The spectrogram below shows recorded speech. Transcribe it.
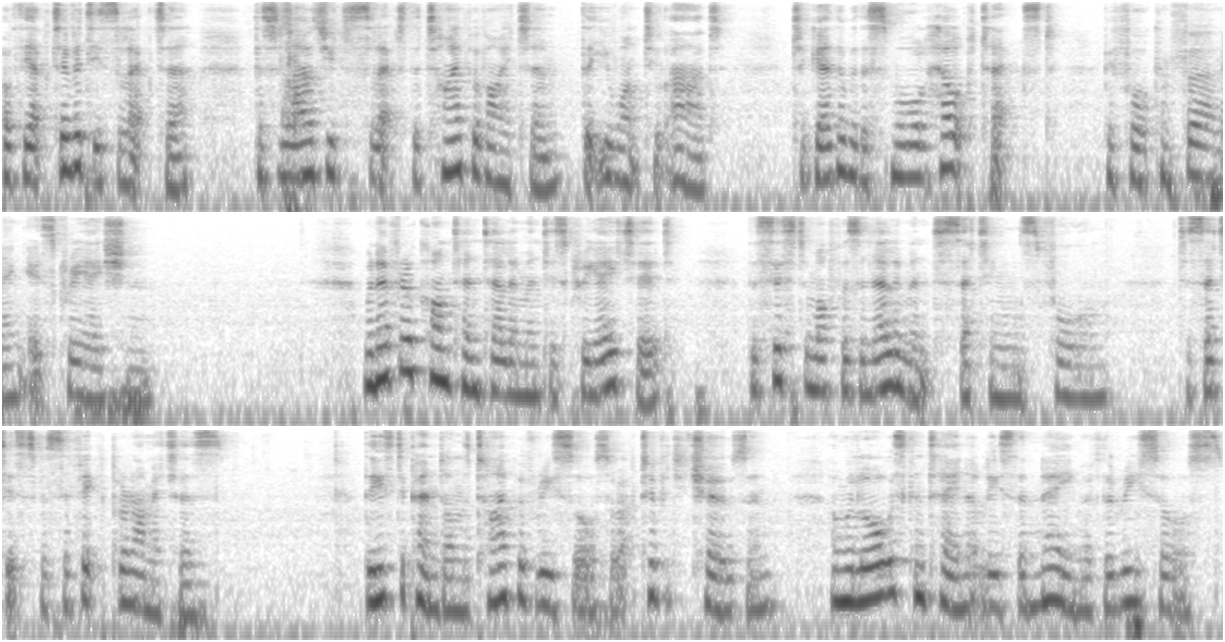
of the activity selector that allows you to select the type of item that you want to add together with a small help text before confirming its creation. Whenever a content element is created, the system offers an element settings form to set its specific parameters. These depend on the type of resource or activity chosen and will always contain at least the name of the resource.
